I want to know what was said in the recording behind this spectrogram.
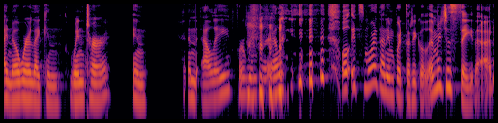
I know we're like in winter in in LA for winter LA. well, it's more than in Puerto Rico. Let me just say that.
